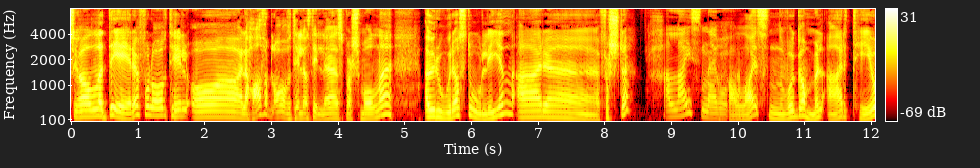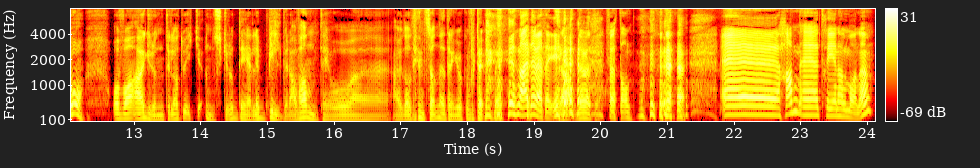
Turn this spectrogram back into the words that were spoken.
skal dere få lov til å Eller har fått lov til å stille spørsmålene. Aurora Storlien er uh, første. Hallaisen Aurora. Hallaisen, hvor gammel er Theo? Og hva er grunnen til at du ikke ønsker å dele bilder av han? Theo uh, er jo da din sønn, jeg trenger jo ikke å fortelle det. Nei, det vet jeg. Ja, det vet du. Født han. uh, han er tre og en halv måned.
